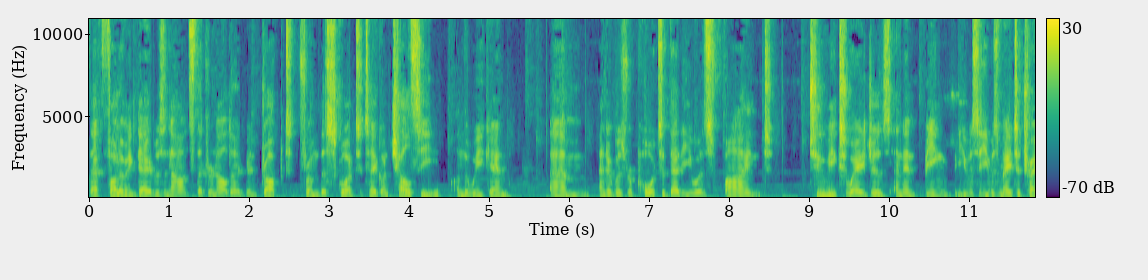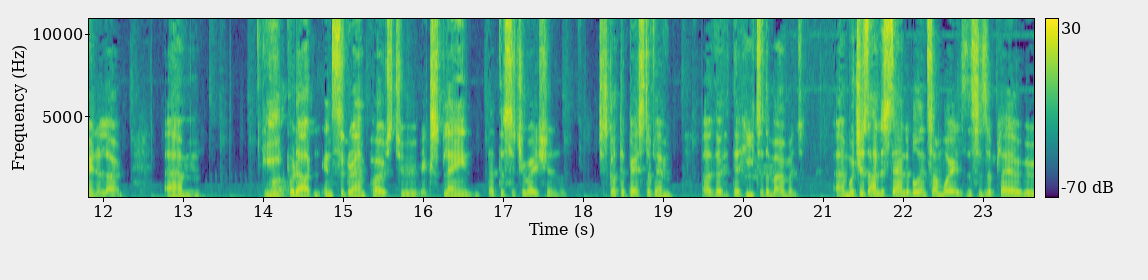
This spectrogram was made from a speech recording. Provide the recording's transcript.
that following day, it was announced that Ronaldo had been dropped from the squad to take on Chelsea on the weekend. Um, and it was reported that he was fined two weeks' wages, and then being he was he was made to train alone. Um, he Wow. put out an Instagram post to explain that the situation just got the best of him, uh, the the heat of the moment, um, which is understandable in some ways. This is a player who,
